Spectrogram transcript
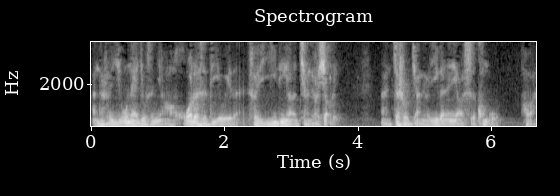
啊。他说有奶就是娘，活着是第一位的，所以一定要强调效率啊。这时候讲究一个人要是控股，好吧？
